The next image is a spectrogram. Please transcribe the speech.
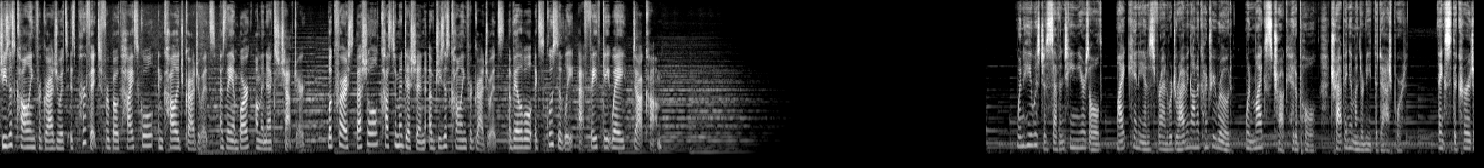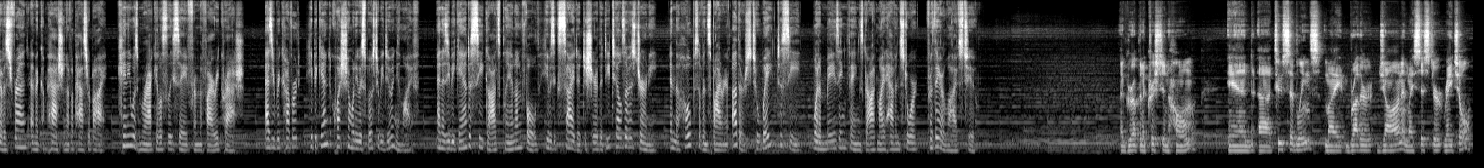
Jesus Calling for Graduates is perfect for both high school and college graduates as they embark on the next chapter. Look for a special custom edition of Jesus Calling for Graduates, available exclusively at faithgateway.com. When he was just 17 years old, Mike Kinney and his friend were driving on a country road when Mike's truck hit a pole, trapping him underneath the dashboard. Thanks to the courage of his friend and the compassion of a passerby, Kinney was miraculously saved from the fiery crash. As he recovered, he began to question what he was supposed to be doing in life. And as he began to see God's plan unfold, he was excited to share the details of his journey in the hopes of inspiring others to wait to see what amazing things God might have in store for their lives too. I grew up in a Christian home and uh, two siblings, my brother John and my sister Rachel.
